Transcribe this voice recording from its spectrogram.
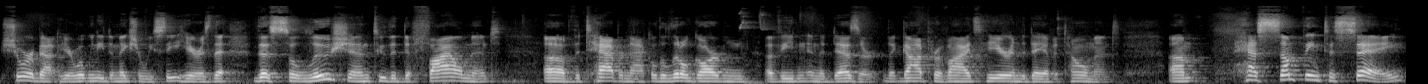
sure about here, what we need to make sure we see here, is that the solution to the defilement of the tabernacle, the little garden of Eden in the desert that God provides here in the Day of Atonement, um, has something to say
